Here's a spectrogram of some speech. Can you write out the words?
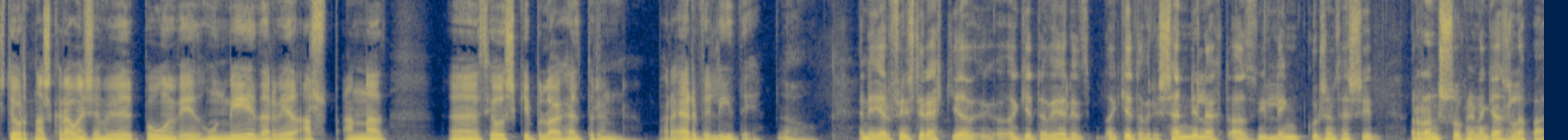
stjórnaskráin sem við búum við, hún miðar við allt annað uh, þjóðskipulag heldur en bara erfi líði. Já. En er, finnst þér ekki að, að, geta verið, að geta verið sennilegt að því lengur sem þessi rannsóknin að gæsalappa,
